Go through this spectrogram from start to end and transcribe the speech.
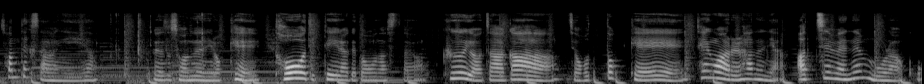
선택사항이에요. 그래서 저는 이렇게 더 디테일하게 넣어놨어요. 그 여자가 이제 어떻게 생활을 하느냐. 아침에는 뭘 하고,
